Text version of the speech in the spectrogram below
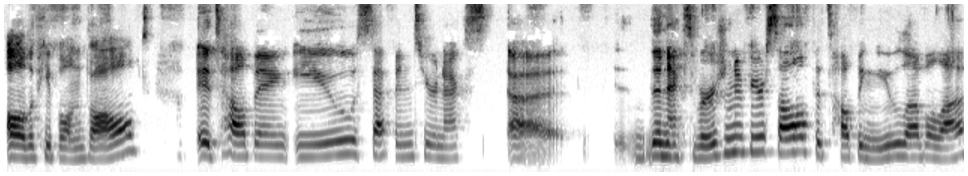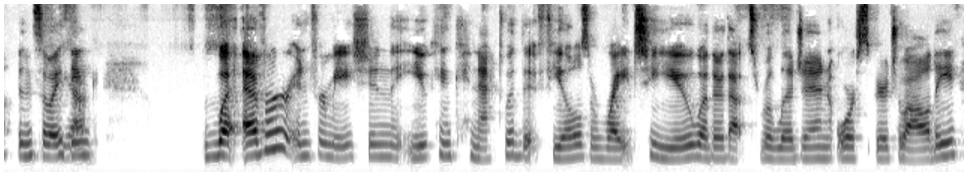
all the people involved. It's helping you step into your next uh the next version of yourself. It's helping you level up. And so i yeah. think whatever information that you can connect with that feels right to you, whether that's religion or spirituality,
